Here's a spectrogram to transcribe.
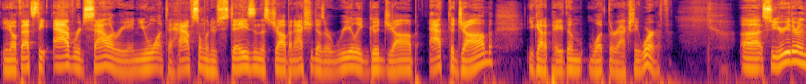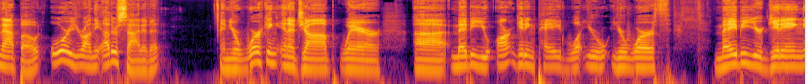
You know, if that's the average salary and you want to have someone who stays in this job and actually does a really good job at the job, you got to pay them what they're actually worth. Uh, so you're either in that boat or you're on the other side of it and you're working in a job where uh, maybe you aren't getting paid what you're you're worth. Maybe you're getting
